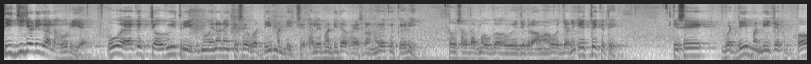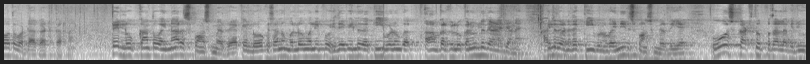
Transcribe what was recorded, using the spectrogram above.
ਤੀਜੀ ਜਿਹੜੀ ਗੱਲ ਹੋ ਰਹੀ ਹੈ ਉਹ ਹੈ ਕਿ 24 ਤਰੀਕ ਨੂੰ ਇਹਨਾਂ ਨੇ ਕਿਸੇ ਵੱਡੀ ਮੰਡੀ 'ਚ ਹਲੇ ਮੰਡੀ ਦਾ ਫੈਸਲਾ ਨਹੀਂ ਹੋਇਆ ਕਿ ਕਿਹੜੀ ਹੋ ਸਕਦਾ ਮੋਗਾ ਹੋਵੇ ਜਗਰਾਵਾਂ ਹੋਵੇ ਜਾਣੀ ਇੱਥੇ ਕਿਤੇ ਕਿਸੇ ਵੱਡੀ ਮੰਡੀ 'ਚ ਇੱਕ ਬਹੁਤ ਵੱਡਾ ਇਕੱਠ ਕਰਨਾ। ਤੇ ਲੋਕਾਂ ਤੋਂ ਇੰਨਾ ਰਿਸਪੌਂਸ ਮਿਲ ਰਿਹਾ ਕਿ ਲੋਕ ਸਾਨੂੰ ਮੱਲੋ ਮੱਲੀ ਪੁੱਛਦੇ ਵੀ ਇਹਦਾ ਕੀ ਬਣੂਗਾ ਆਮ ਕਰਕੇ ਲੋਕਾਂ ਨੂੰ ਲੁਧਿਆਣੇ ਜਾਣਾ ਹੈ ਕਿ ਲੁਧਿਆਣੇ ਦਾ ਕੀ ਬਣੂਗਾ ਇੰਨੀ ਰਿਸਪੌਂਸ ਮਿਲ ਰਹੀ ਹੈ। ਉਸ ਇਕੱਠ ਤੋਂ ਪਤਾ ਲੱਗ ਜੂ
